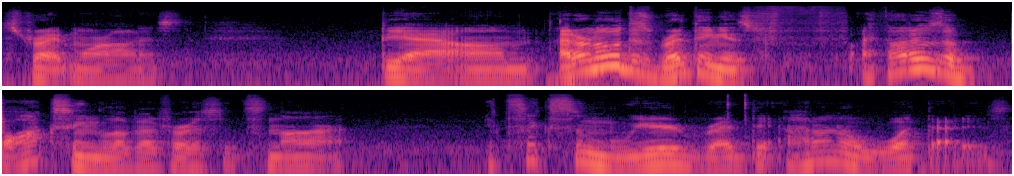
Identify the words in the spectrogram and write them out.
Stripe. More honest. But yeah, um, I don't know what this red thing is. I thought it was a boxing glove at first. It's not. It's like some weird red thing. I don't know what that is.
